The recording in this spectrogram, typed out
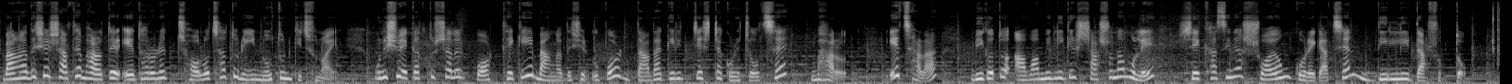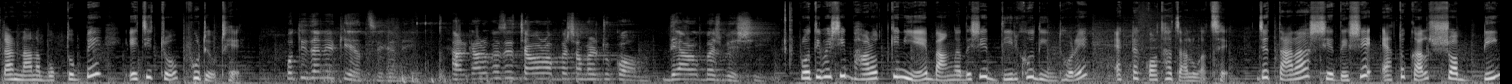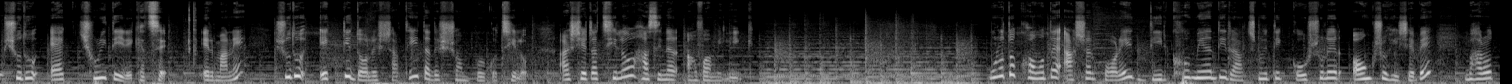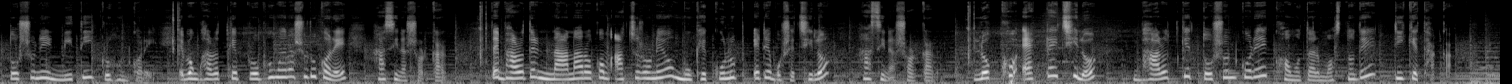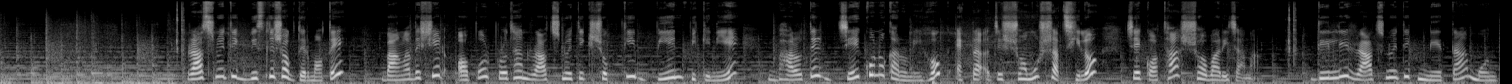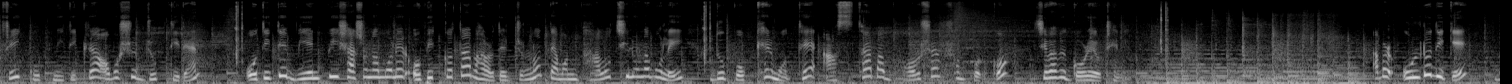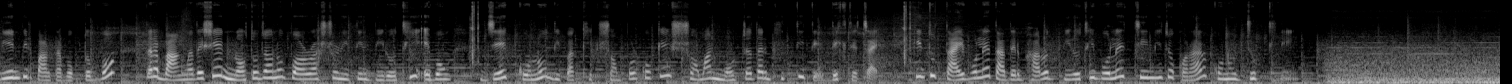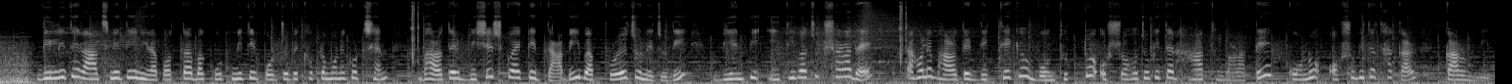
বাংলাদেশের সাথে ভারতের এ ধরনের ছলছাতুরি নতুন কিছু নয়। উনিশশো সালের পর থেকেই বাংলাদেশের উপর দাদাগিরির চেষ্টা করে চলছে ভারত। এছাড়া বিগত আওয়ামী লীগের শাসনামলে শেখ হাসিনা স্বয়ং করে গেছেন দিল্লির দাসত্ব। তার নানা বক্তব্যে এ চিত্র ফুটে ওঠে। প্রতিদানের কি আছে এখানে? আর কারও কাছে চাওয়ার অভ্যাস আমার একটু কম দেওয়ার অভ্যাস বেশি। প্রতিবেশী ভারতকে নিয়ে বাংলাদেশে দীর্ঘদিন ধরে একটা কথা চালু আছে যে তারা সে দেশে এতকাল সব ডিম শুধু এক ছুরিতেই রেখেছে। এর মানে শুধু একটি দলের সাথেই তাদের সম্পর্ক ছিল আর সেটা ছিল হাসিনার আওয়ামী লীগ। মূলত ক্ষমতায় আসার পরে দীর্ঘমেয়াদী রাজনৈতিক কৌশলের অংশ হিসেবে ভারত তোষণের নীতি গ্রহণ করে এবং ভারতকে প্রভু মানা শুরু করে হাসিনা সরকার। তাই ভারতের নানা রকম আচরণেও মুখে কুলুপ এঁটে বসেছিল হাসিনা সরকার। লক্ষ্য একটাই ছিল, ভারতকে তোষণ করে ক্ষমতার মসনদে টিকে থাকা। রাজনৈতিক বিশ্লেষকদের মতে বাংলাদেশের অপর প্রধান রাজনৈতিক শক্তি বিএনপিকে নিয়ে ভারতের যে কোনো কারণেই হোক একটা যে সমস্যা ছিল, সে কথা সবারই জানা। দিল্লির রাজনৈতিক নেতা, মন্ত্রী, কূটনীতিকরা অবশ্য যুক্তি দেন, অতীতে বিএনপি শাসনামলের অভিজ্ঞতা ভারতের জন্য তেমন ভালো ছিল না বলেই দুপক্ষের মধ্যে আস্থা বা ভরসার সম্পর্ক সেভাবে গড়ে ওঠেনি। আবার উল্টো দিকে বিএনপির পাল্টা বক্তব্য, তারা বাংলাদেশে নতজানু পররাষ্ট্রনীতির বিরোধী এবং যে কোনো দ্বিপাক্ষিক সম্পর্ককে সমান মর্যাদার ভিত্তিতে দেখতে চায়। কিন্তু তাই বলে তাদের ভারত বিরোধী বলে চিহ্নিত করার কোনো যুক্তি নেই। দিল্লিতে রাজনীতি, নিরাপত্তা বা কূটনীতির পর্যবেক্ষকরা মনে করছেন, ভারতের বিশেষ কয়েকটি দাবি বা প্রয়োজনে যদি বিএনপি ইতিবাচক সাড়া দেয়, তাহলে ভারতের দিক থেকেও বন্ধুত্ব ও সহযোগিতার হাত বাড়াতে কোনো অসুবিধা থাকার কারণ নেই।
